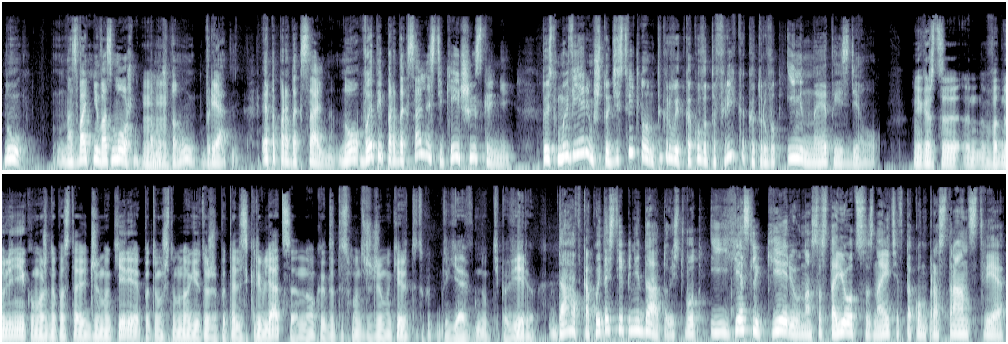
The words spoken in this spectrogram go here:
ну, назвать невозможно, потому Мгм. что, ну, вряд ли. Это парадоксально. Но в этой парадоксальности Кейдж искренний. То есть мы верим, что действительно он отыгрывает какого-то фрика, который вот именно это и сделал. Мне кажется, в одну линейку можно поставить Джима Керри, потому что многие тоже пытались кривляться, но когда ты смотришь Джима Керри, ты такой, я, ну, типа, верю. Да, в какой-то степени да. То есть вот и если Керри у нас остается, знаете, в таком пространстве,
